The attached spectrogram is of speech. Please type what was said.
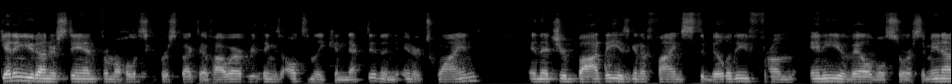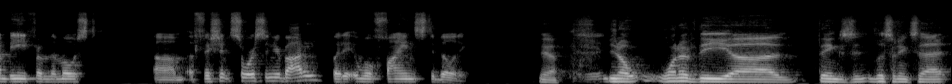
getting you to understand from a holistic perspective how everything's ultimately connected and intertwined and that your body is going to find stability from any available source. It may not be from the most um, efficient source in your body, but it will find stability. Yeah. You know, one of the uh, things listening to that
